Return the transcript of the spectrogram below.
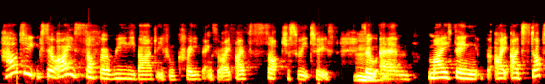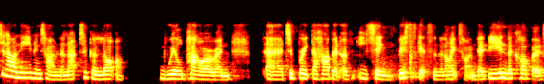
how do you, so I suffer really badly from cravings, right? I've such a sweet tooth. Mm. So um my thing, I, I've stopped it now in the evening time, and that took a lot of willpower and uh, to break the habit of eating biscuits in the nighttime. They'd be in the cupboard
